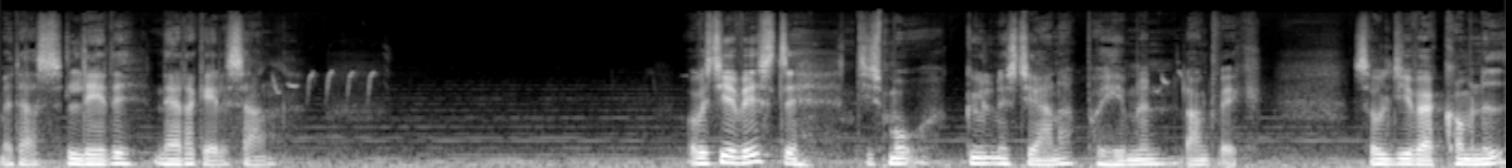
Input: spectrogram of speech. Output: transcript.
med deres lette nattergalesang. Og hvis de havde vidst det, de små gyldne stjerner på himlen langt væk, så ville de være kommet ned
